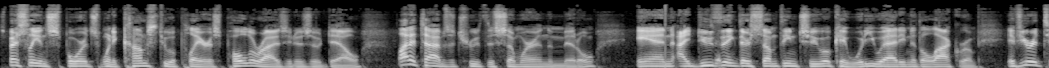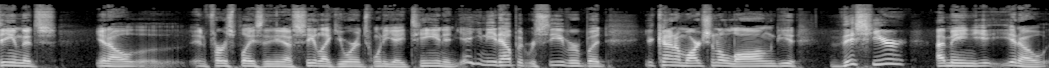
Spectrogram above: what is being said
especially in sports, when it comes to a player as polarizing as Odell. A lot of times, the truth is somewhere in the middle. And I do think there's something to okay, what are you adding to the locker room? If you're a team that's you know, in first place in the NFC like you were in 2018. And yeah, you need help at receiver, but you're kind of marching along. Do you, this year, I mean, you, you know,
